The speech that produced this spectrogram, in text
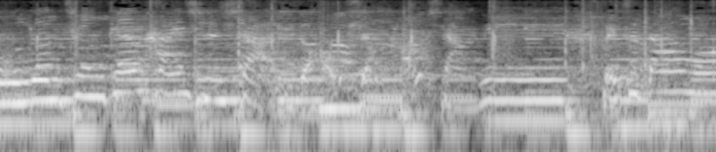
无论晴天还是下雨都好想好想你，每次当我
